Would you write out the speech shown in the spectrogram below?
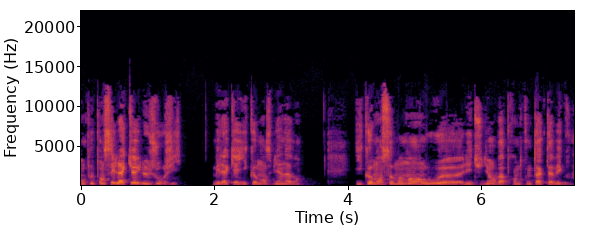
on peut penser l'accueil le jour J, mais l'accueil il commence bien avant. Il commence au moment où euh, l'étudiant va prendre contact avec vous.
